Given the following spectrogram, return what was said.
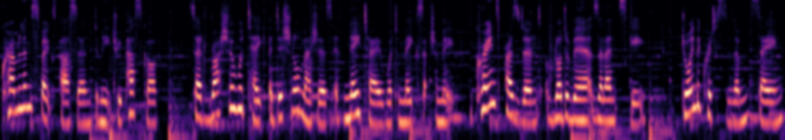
Kremlin spokesperson Dmitry Peskov said Russia would take additional measures if NATO were to make such a move. Ukraine's President Volodymyr Zelensky joined the criticism, saying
